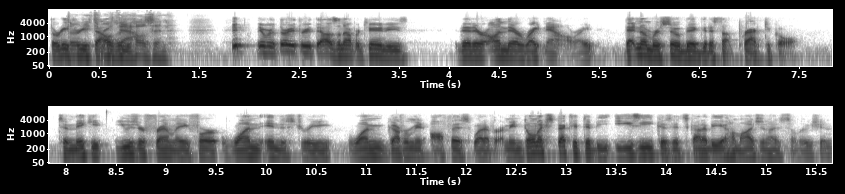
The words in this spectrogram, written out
33,000. 33, there were 33,000 opportunities that are on there right now, right? That number is so big that it's not practical to make it user friendly for one industry, one government office, whatever. I mean, don't expect it to be easy because it's got to be a homogenized solution.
